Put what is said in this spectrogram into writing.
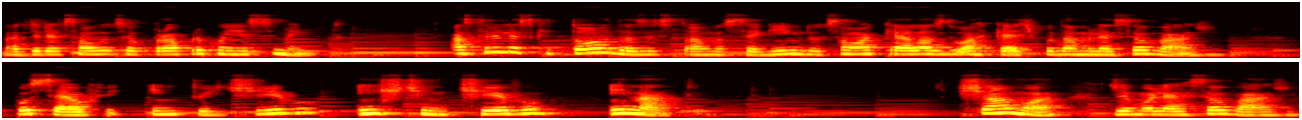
na direção do seu próprio conhecimento. As trilhas que todas estamos seguindo são aquelas do arquétipo da mulher selvagem, o self intuitivo, instintivo, inato. Chamo-a de mulher selvagem,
